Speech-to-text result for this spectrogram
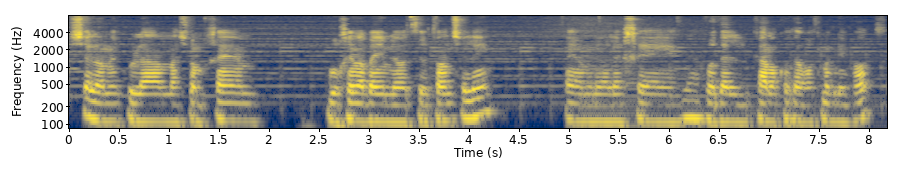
שלום לכולם, מה שלומכם? ברוכים הבאים לעוד סרטון שלי. היום אני הולך אה, לעבוד על כמה כותרות מגניבות.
